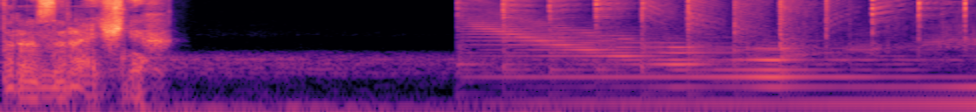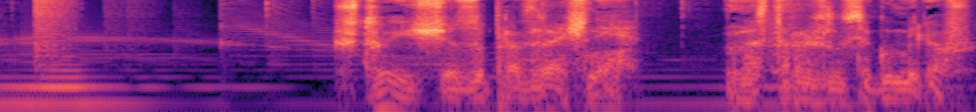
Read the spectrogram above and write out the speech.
прозрачных». «Что еще за прозрачные?» — насторожился Гумилев.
